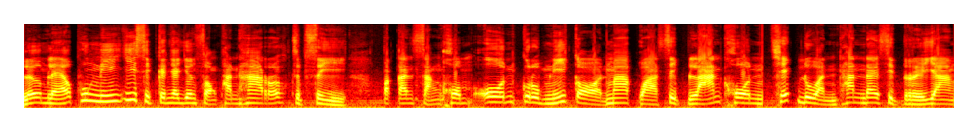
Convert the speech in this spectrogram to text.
เริ่มแล้วพรุ่งนี้ 20 กันยายน 2564 ประกันสังคมโอนกลุ่มนี้ก่อนมากกว่า 10 ล้านคน เช็คด่วนท่านได้สิทธิ์หรือยัง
